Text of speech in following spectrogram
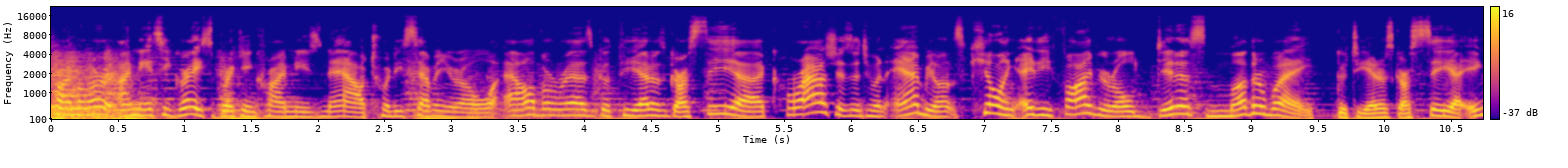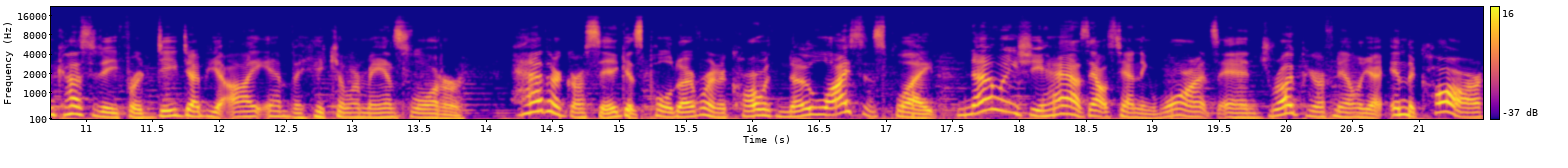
Crime Alert. I'm Nancy Grace. Breaking crime news now. 27 year old Alvarez Gutierrez Garcia crashes into an ambulance, killing 85 year old Dennis Motherway. Gutierrez Garcia in custody for DWI and vehicular manslaughter. Heather Garcia gets pulled over in a car with no license plate. Knowing she has outstanding warrants and drug paraphernalia in the car,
